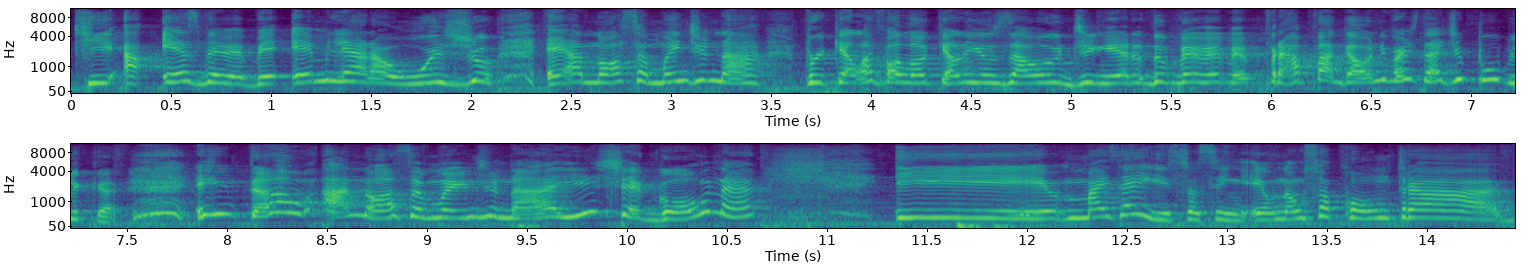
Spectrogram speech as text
que a ex-BBB, Emily Araújo, é a nossa mãe de Ná, porque ela falou que ela ia usar o dinheiro do BBB para pagar a universidade pública. Então, a nossa mãe de Ná aí chegou, né? E, mas é isso, assim, eu não sou contra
